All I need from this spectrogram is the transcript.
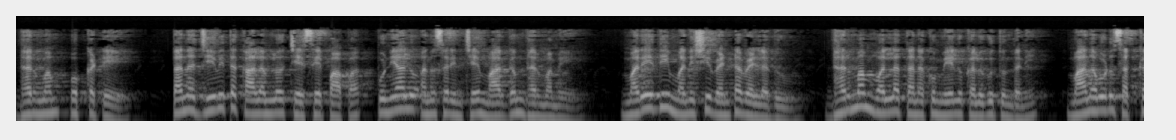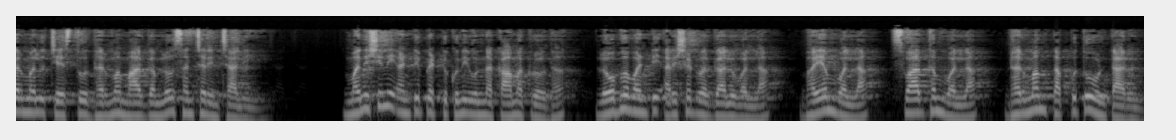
ధర్మం ఒక్కటే. తన జీవిత కాలంలో చేసే పాప పుణ్యాలు అనుసరించే మార్గం ధర్మమే. మరేది మనిషి వెంట వెళ్ళదు. ధర్మం వల్ల తనకు మేలు కలుగుతుందని మానవుడు సత్కర్మలు చేస్తూ ధర్మ మార్గంలో సంచరించాలి. మనిషిని అంటిపెట్టుకుని ఉన్న కామక్రోధ లోభ వంటి అరిషడ్వర్గాలు వల్ల భయం వల్ల స్వార్థం వల్ల ధర్మం తప్పుతూ ఉంటారు.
